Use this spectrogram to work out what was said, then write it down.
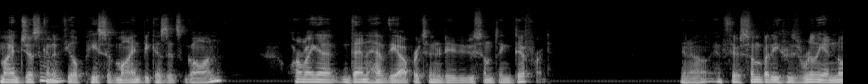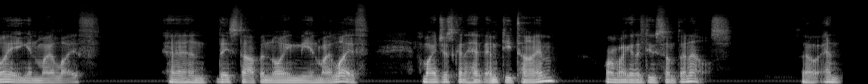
Am I just mm-hmm. going to feel peace of mind because it's gone? Or am I going to then have the opportunity to do something different? You know, if there's somebody who's really annoying in my life and they stop annoying me in my life, am I just going to have empty time or am I going to do something else? So, and,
